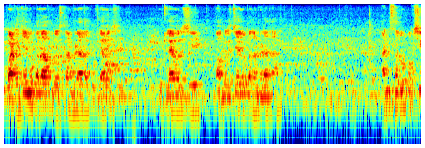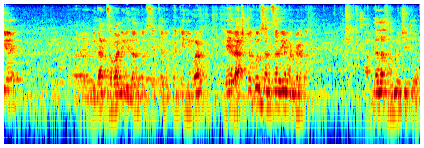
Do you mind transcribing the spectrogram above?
उबाटाच्या लोकांना पुरस्कार मिळाला कुठल्या वर्षी? कुठल्या वर्षी काँग्रेसच्या लोकांना मिळाला? आणि सर्वपक्षीय विधानसभा आणि विधान परिषदच्या लोकांची निवड हे राष्ट्रकुल संसदीय मंडळ करतं. आपल्याला सांगू इच्छितो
